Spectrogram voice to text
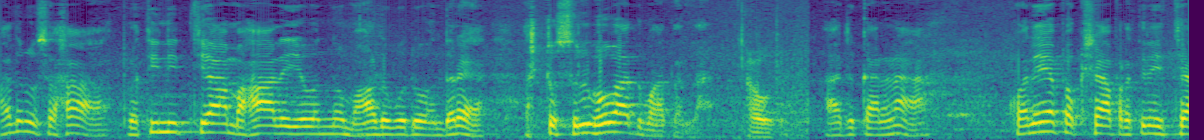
ಆದರೂ ಸಹ ಪ್ರತಿನಿತ್ಯ ಮಹಾಲಯವನ್ನು ಮಾಡುವುದು ಅಂದರೆ ಅಷ್ಟು ಸುಲಭವಾದ ಮಾತಲ್ಲ. ಹೌದು. ಆದ ಕಾರಣ ಕೊನೆಯ ಪಕ್ಷ ಪ್ರತಿನಿತ್ಯ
